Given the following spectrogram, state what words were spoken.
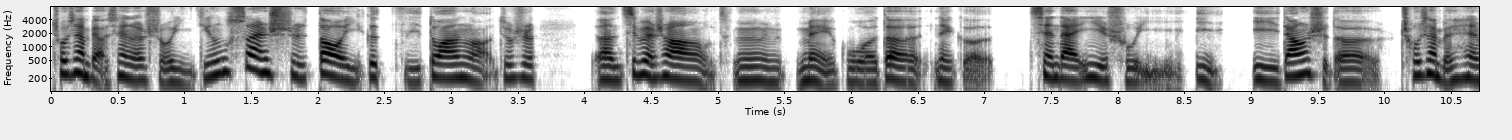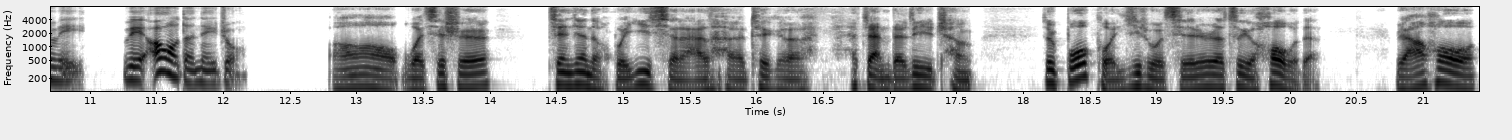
抽象表现的时候，已经算是到一个极端了，就是嗯基本上嗯美国的那个现代艺术以以以当时的抽象表现为为傲的那种。哦，我其实渐渐的回忆起来了这个发展的历程，就波普艺术其实是最后的。然后，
